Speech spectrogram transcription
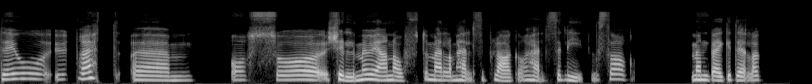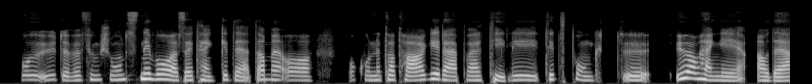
det er jo utbredt. Og så skiller vi jo gjerne ofte mellom helseplager og helselidelser, men begge deler går jo ut over funksjonsnivået. Så jeg tenker det der med å, å kunne ta tak i det på et tidlig tidspunkt, uavhengig av det,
